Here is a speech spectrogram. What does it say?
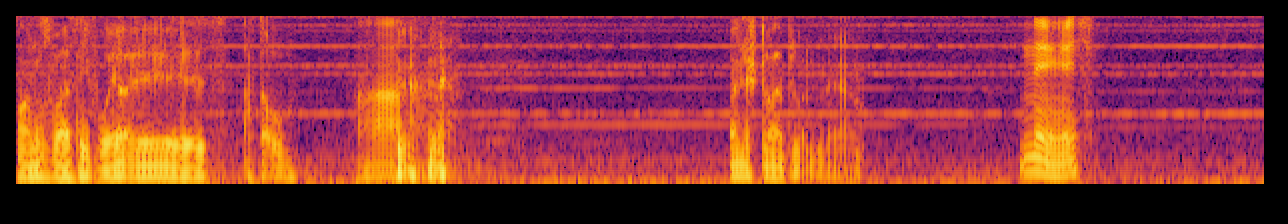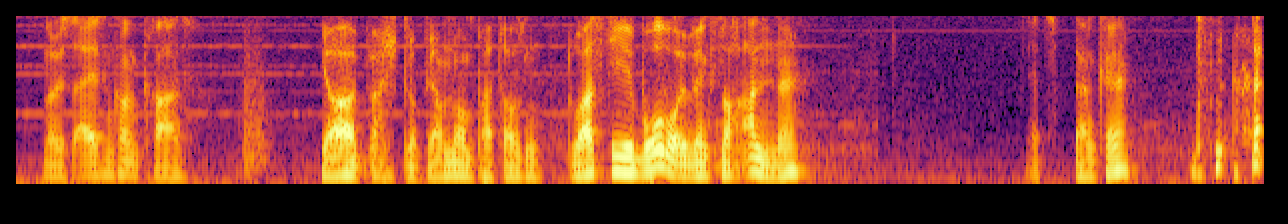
Manus weiß nicht, wo er ist. Ach, da oben. Ah. Keine Stahlplatten mehr. Nicht. Neues Eisen kommt gerade. Ja, ich glaube, wir haben noch ein paar tausend. Du hast die Bohrer übrigens noch an, ne? Jetzt. Danke.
